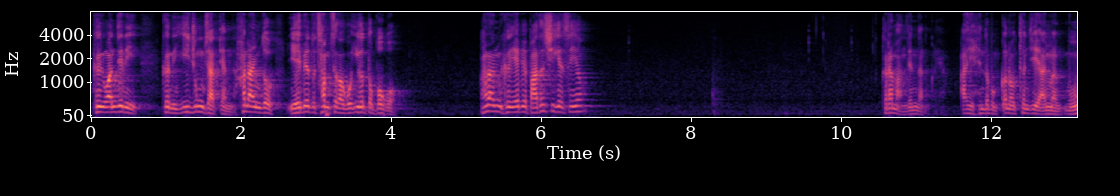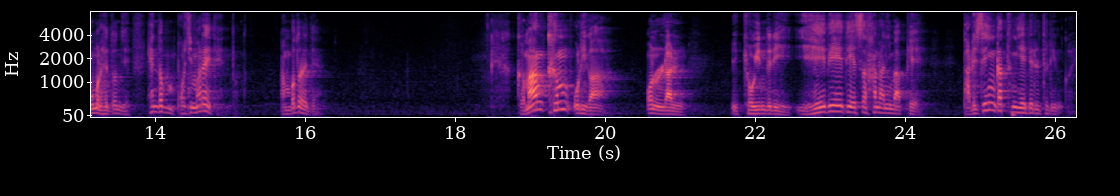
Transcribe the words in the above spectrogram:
그게 완전히 그건 때문에 하나님도 예배도 참석하고 이것도 보고 하나님 그 예배 받으시겠어요? 그러면 안 된다는 거예요. 아예 핸드폰 꺼놓든지 아니면 무음을 해든지 핸드폰 보지 말아야 돼. 핸드폰. 안 보더라야 돼. 그만큼 우리가 오늘날 이 교인들이 예배에 대해서 하나님 앞에 바리새인 같은 예배를 드리는 거예요.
